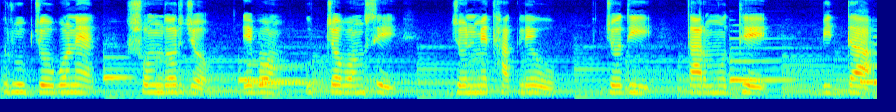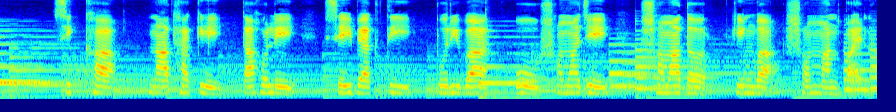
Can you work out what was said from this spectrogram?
রূপ যৌবনের সৌন্দর্য এবং উচ্চ বংশে জন্মে থাকলেও যদি তার মধ্যে বিদ্যা, শিক্ষা না থাকে, তাহলে সেই ব্যক্তি পরিবার ও সমাজে সমাদর কিংবা সম্মান পায় না।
